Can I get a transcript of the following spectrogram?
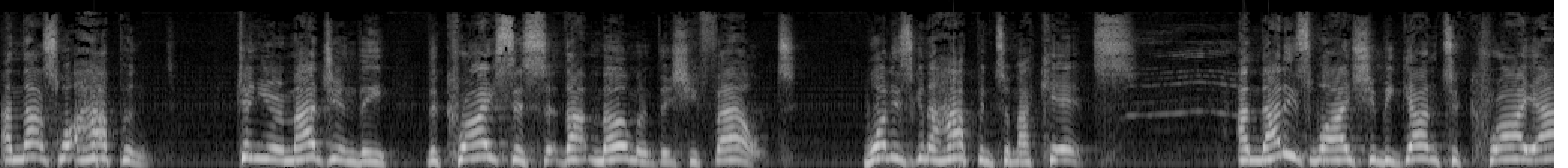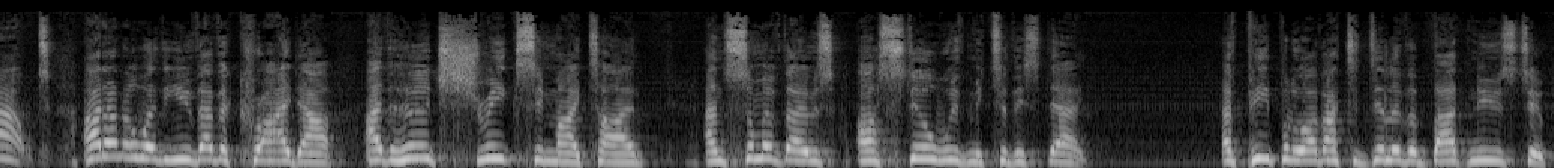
And that's what happened. Can you imagine the, the crisis at that moment that she felt. What is going to happen to my kids? And that is why she began to cry out. I don't know whether you've ever cried out. I've heard shrieks in my time, and some of those are still with me to this day. Of people who I've had to deliver bad news to,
